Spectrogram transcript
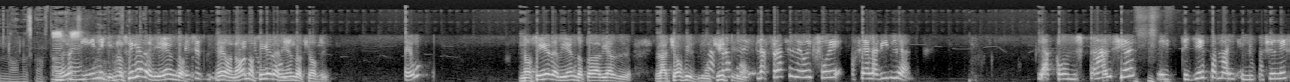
No, no es no constante. la tiene. y Nos sigue debiendo, es- ¿no? Nos sigue debiendo, Chofi. ¿Leo? Nos sigue debiendo todavía el- la Chofis La frase, muchísimo. de, la frase de hoy fue, o sea, la Biblia. La constancia te lleva mal, en ocasiones,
